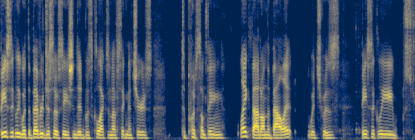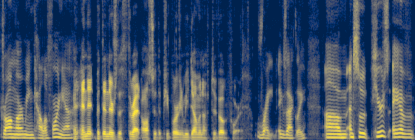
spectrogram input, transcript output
basically, what the Beverage Association did was collect enough signatures to put something like that on the ballot, which was basically strong arming California. And, and it, but then there's the threat also that people are going to be dumb enough to vote for it. Right, exactly. Um, and so here's I have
